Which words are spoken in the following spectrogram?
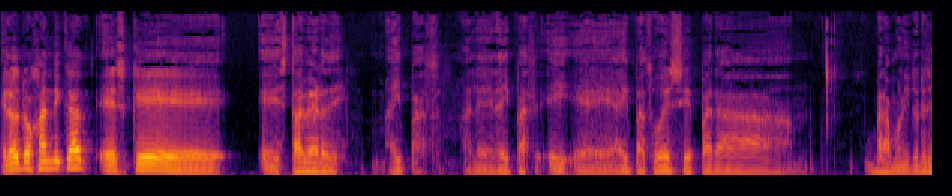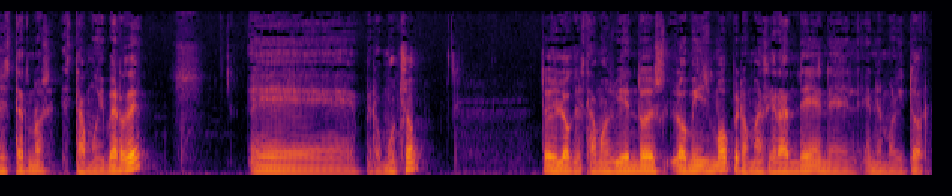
El otro handicap es que está verde iPad, ¿vale? El iPad, eh, eh, iPad OS para, para monitores externos está muy verde, eh, pero mucho. Entonces lo que estamos viendo es lo mismo, pero más grande en el, en el monitor.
